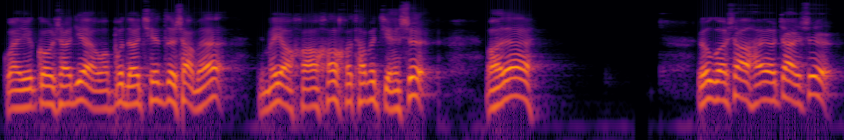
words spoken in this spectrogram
关于工商界，我不能亲自上门，你们要好好和他们解释。我呢？如果上海有战事，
